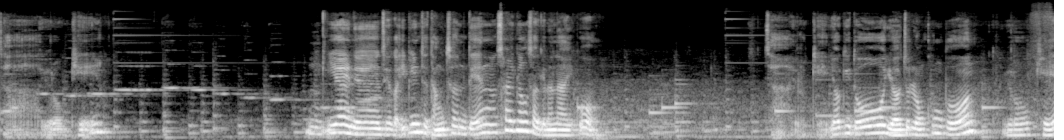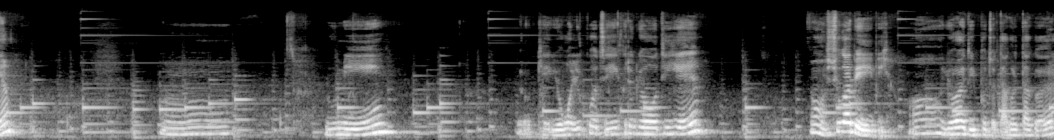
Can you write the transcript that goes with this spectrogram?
자, 요렇게 음, 이 아이는 제가 이벤트 당첨된 설경석이라는 아이고 자 이렇게 여기도 여줄롱 콩분 이렇게 루미 이렇게 용을 입고지 그리고 요 뒤에 어, 슈가 베이비 어, 요 아이도 이쁘죠 따글따글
